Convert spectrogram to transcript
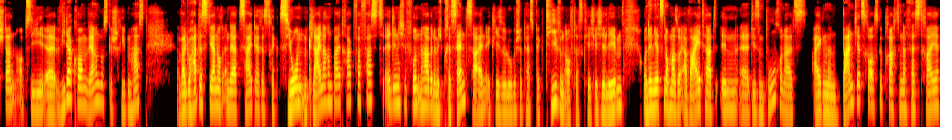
standen, ob sie äh, wiederkommen, während du es geschrieben hast. Weil du hattest ja noch in der Zeit der Restriktion einen kleineren Beitrag verfasst, äh, den ich gefunden habe, nämlich Präsent sein, ekklesiologische Perspektiven auf das kirchliche Leben und den jetzt nochmal so erweitert in äh, diesem Buch und als eigenen Band jetzt rausgebracht in der Festreihe.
